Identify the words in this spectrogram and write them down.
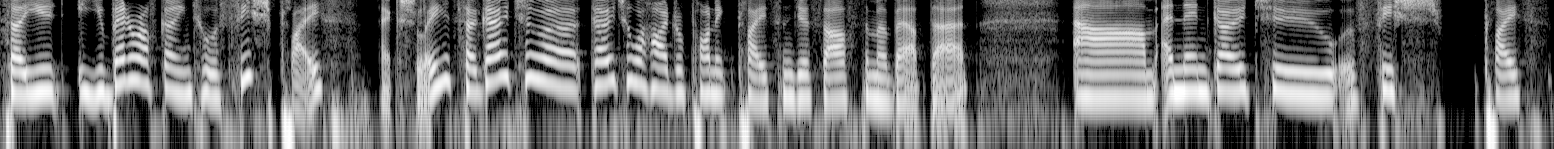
So you you're better off going to a fish place actually. So go to a go to a hydroponic place and just ask them about that, um, and then go to a fish place.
